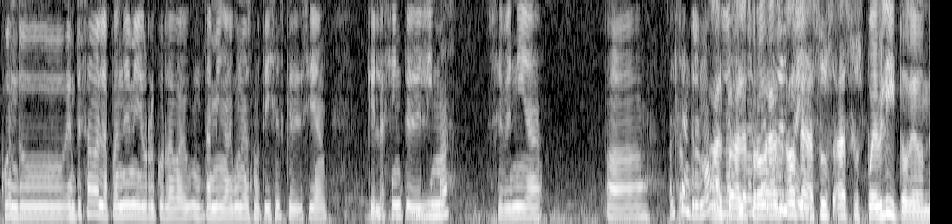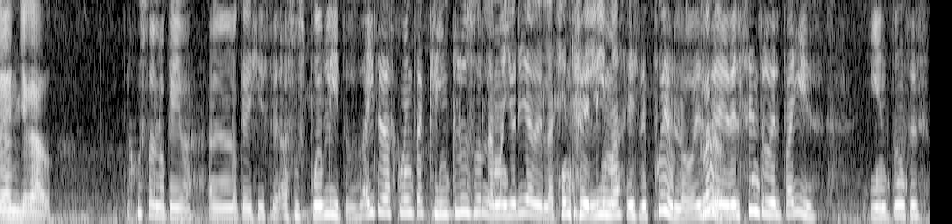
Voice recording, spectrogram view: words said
cuando empezaba la pandemia yo recordaba también algunas noticias que decían que la gente de Lima se venía a, al centro, ¿no? a, o sea, a sus, a sus pueblitos de donde han llegado. Justo a lo que iba, a lo que dijiste, a sus pueblitos. Ahí te das cuenta que incluso la mayoría de la gente de Lima es de pueblo, es del centro del país. Y entonces,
